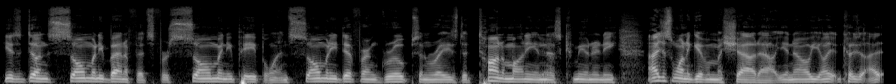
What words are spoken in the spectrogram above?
He has done so many benefits for so many people and so many different groups and raised a ton of money in this community. I just want to give him a shout out, you know, because I,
